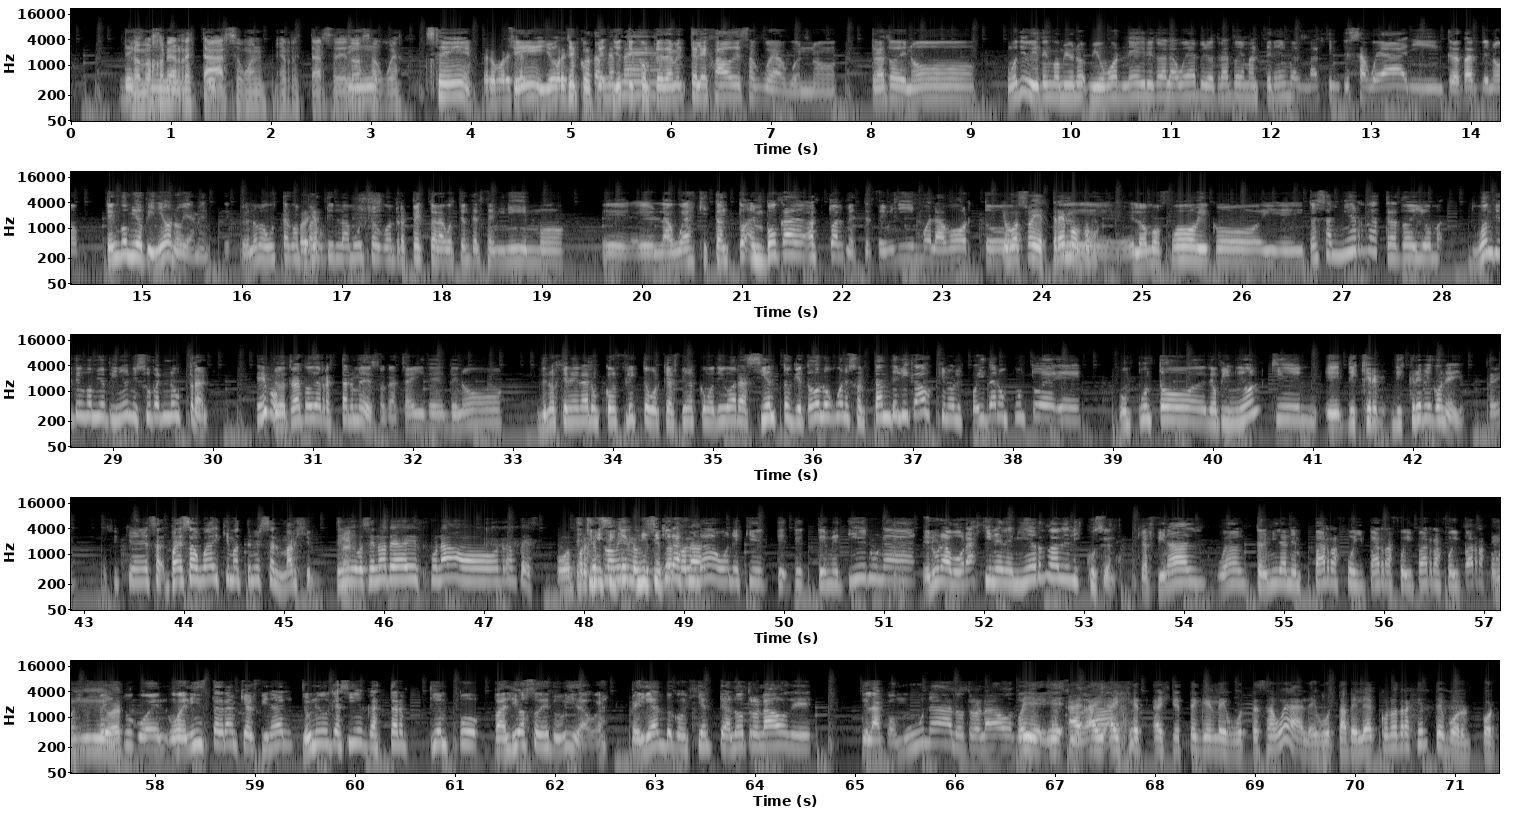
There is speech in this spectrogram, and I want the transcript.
De Lo que- mejor es restarse, weón. Es restarse de Sí. todas esas weas. Sí, Pero por Sí, ejemplo, yo, por estoy, ejemplo, comple- yo estoy me- completamente alejado de esas weas, weón. No, trato de no. Como digo, yo tengo mi, mi humor negro y toda la wea, pero trato de mantenerme al margen de esa wea ni tratar de no. Tengo mi opinión, obviamente, pero no me gusta ejemplo- compartirla mucho con respecto a la cuestión del feminismo eh, eh, las weas que están to- en boca actualmente, el feminismo, el aborto, Que vos soy extremo, eh, el homofóbico y, y todas esas mierdas, trato de yo, bueno, yo tengo mi opinión y súper neutral, Sí, pero trato de restarme de eso, ¿cachai? De, no de no generar un conflicto porque al final, como digo, ahora siento que todos los buenos son tan delicados que no les podéis dar un punto de, eh, un punto de opinión que eh, discre- discrepe con ellos, ¿cachai? Así que esa- para esa weá hay que mantenerse al margen. Sí, Claro. pues si no te habéis funado otra vez. O, por Es que ni ejemplo, mí siquiera, ni siquiera la- funado, weón, es que te, te- te metí en una, en una vorágine de mierda de discusiones. Que al final, weón, terminan en párrafo y párrafo y párrafo y párrafo Sí, en Facebook o en, o en Instagram, que al final lo único que hacía es gastar tiempo valioso de tu vida, weón. Peleando con gente al otro lado de, de la comuna, al otro lado de Oye, la eh, hay, hay, hay gente, hay gente que le gusta esa weá, le gusta pelear con otra gente por, por,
